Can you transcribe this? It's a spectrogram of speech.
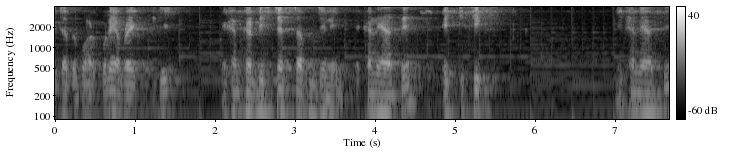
এটা ব্যবহার করে আমরা এখান থেকে এখানকার ডিস্টেন্সটা বুঝে নিই। এখানে আছে এইটটি সিক্স এখানে আছে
